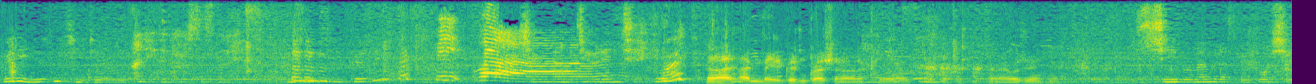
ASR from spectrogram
Pretty, isn't she, Jerry? Honey, the nurse is nice. Isn't she pretty? She remembered you, didn't she? What? No, I, I made a good impression on her, you know, when I was in here. She remembered us before she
